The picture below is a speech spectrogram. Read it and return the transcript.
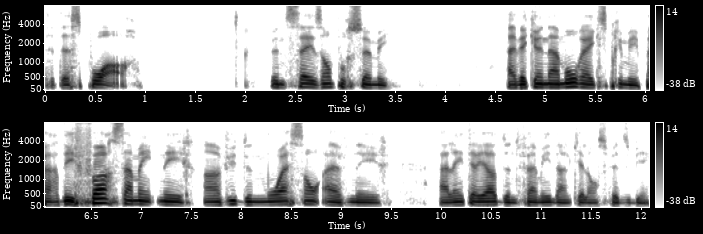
Cet espoir. Une saison pour semer, avec un amour à exprimer, par des forces à maintenir en vue d'une moisson à venir à l'intérieur d'une famille dans laquelle on se fait du bien.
